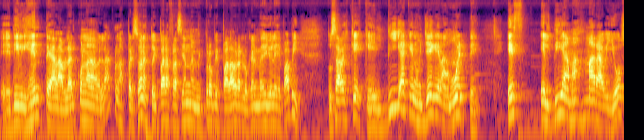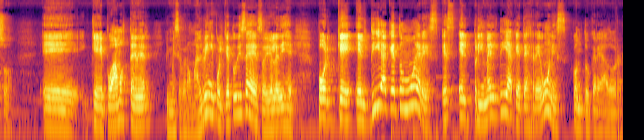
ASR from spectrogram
eh, diligente al hablar con, la, ¿verdad? con las personas. Estoy parafraseando en mis propias palabras lo que él me dijo. Yo le dije, papi, tú sabes? Que el día que nos llegue la muerte es el día más maravilloso que podamos tener y me dice, pero Malvin, ¿y por qué tú dices eso? yo le dije, porque el día que tú mueres es el primer día que te reúnes con tu creador.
